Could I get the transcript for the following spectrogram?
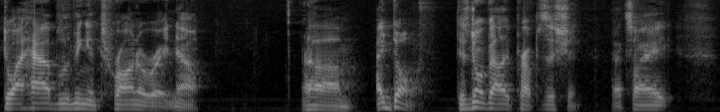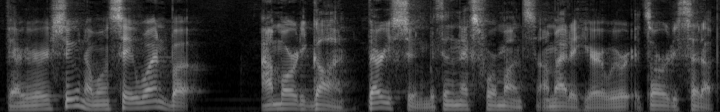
do I have living in Toronto right now? Um, I don't. There's no value proposition. That's why very, very soon, I won't say when, but I'm already gone. Very soon, within the next four months, I'm out of here. We're, it's already set up.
